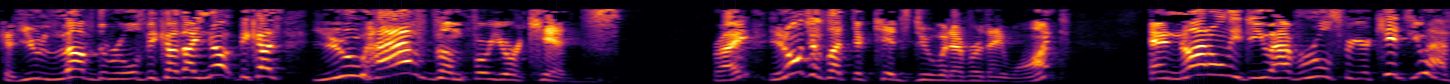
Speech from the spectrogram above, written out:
because you love the rules because I know, because you have them for your kids. Right? You don't just let your kids do whatever they want. And not only do you have rules for your kids, you have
